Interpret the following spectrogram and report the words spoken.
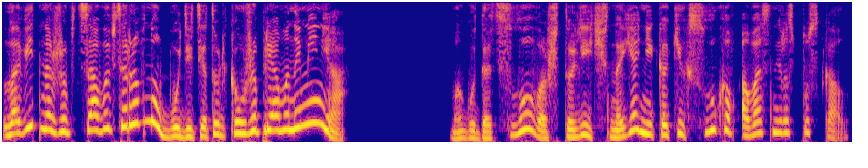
Ловить на живца вы все равно будете, только уже прямо на меня. Могу дать слово, что лично я никаких слухов о вас не распускал.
